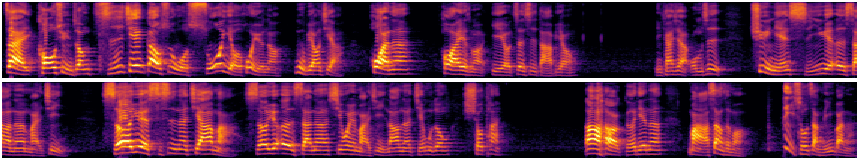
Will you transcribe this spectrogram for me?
在扣讯中直接告诉我所有会员呢目标价，后来呢，后来有什么也有正式达标。你看一下，我们是去年十一月二十三呢买进，十二月十四呢加码，十二月二十三呢新会员买进，然后呢节目中 show time，啊，隔天呢马上什么地所涨停板啊，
